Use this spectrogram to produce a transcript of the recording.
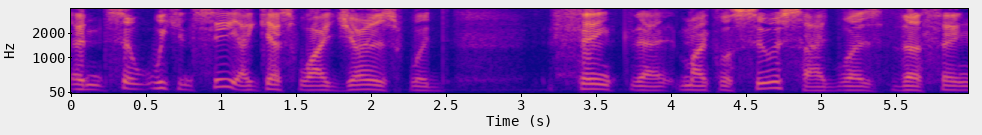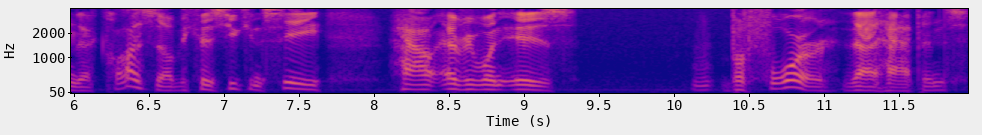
and so we can see i guess why jonas would think that michael's suicide was the thing that caused it all because you can see how everyone is before that happens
